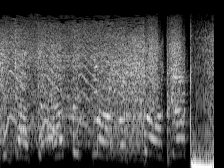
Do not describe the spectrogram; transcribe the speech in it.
You got the epic motherfucker.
